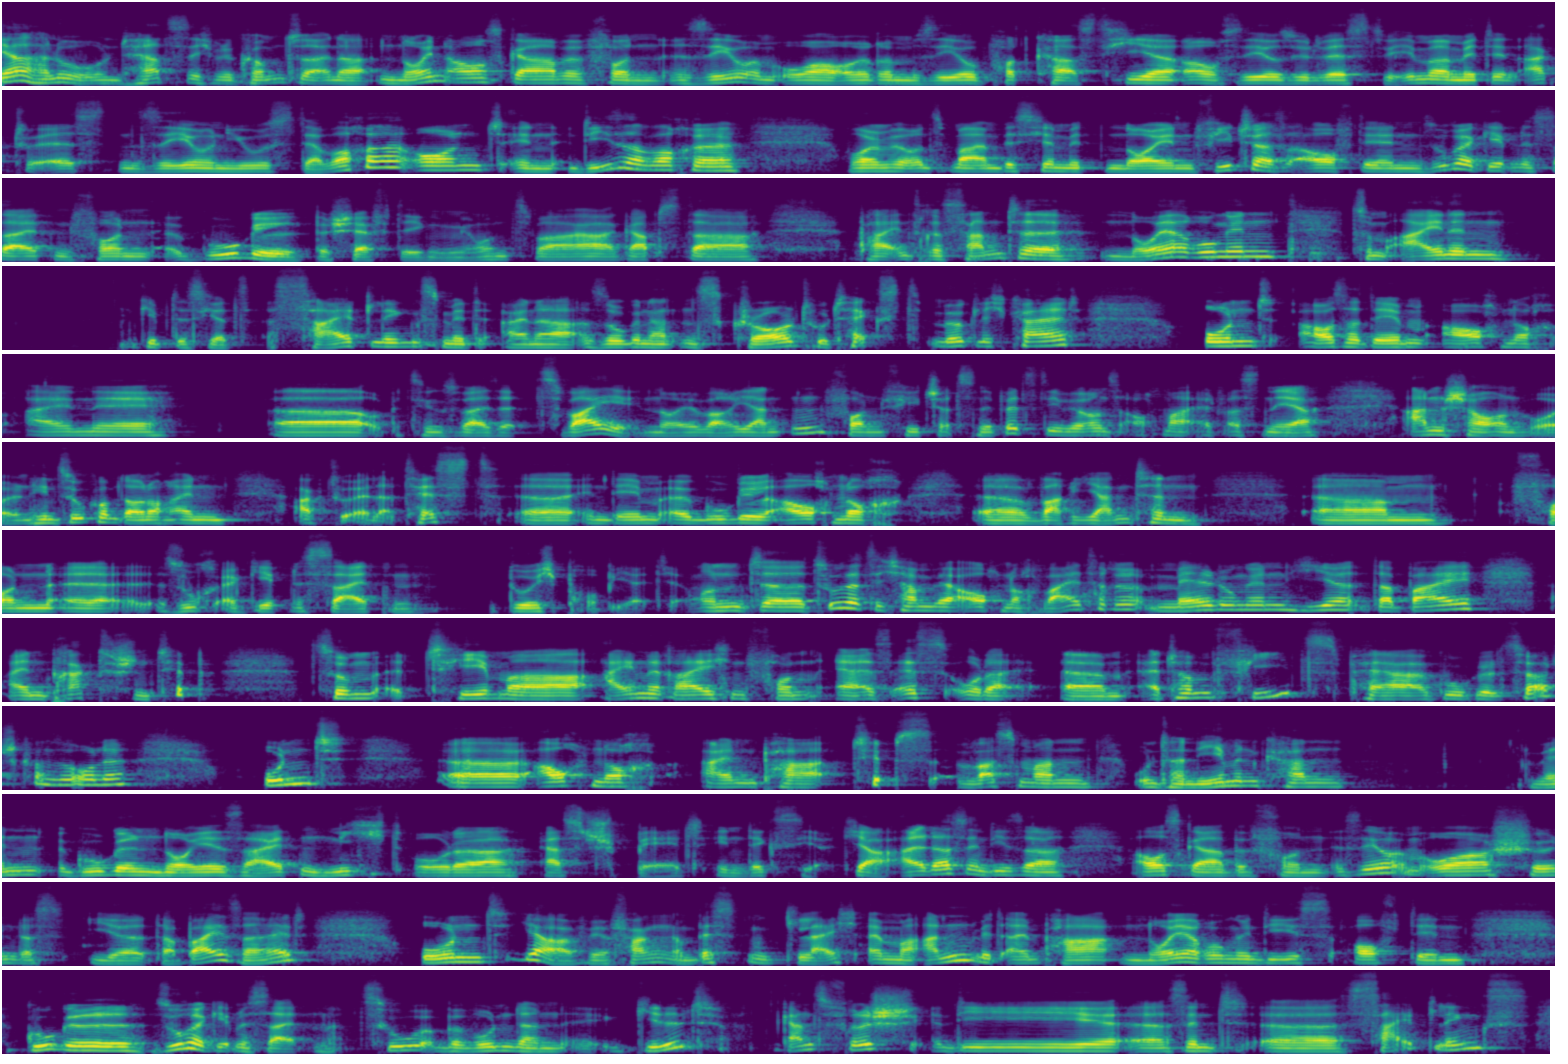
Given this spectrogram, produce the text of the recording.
Ja, hallo und herzlich willkommen zu einer neuen Ausgabe von SEO im Ohr, eurem SEO-Podcast hier auf SEO Südwest, wie immer mit den aktuellsten SEO-News der Woche. Und in dieser Woche wollen wir uns mal ein bisschen mit neuen Features auf den Suchergebnisseiten von Google beschäftigen. Und zwar gab es da ein paar interessante Neuerungen. Zum einen gibt es jetzt Sitelinks mit einer sogenannten Scroll-to-Text-Möglichkeit und außerdem auch noch eine äh, beziehungsweise zwei neue Varianten von Featured Snippets, die wir uns auch mal etwas näher anschauen wollen. Hinzu kommt auch noch ein aktueller Test, äh, in dem äh, Google auch noch äh, Varianten ähm, von äh, Suchergebnisseiten durchprobiert. Und äh, zusätzlich haben wir auch noch weitere Meldungen hier dabei, einen praktischen Tipp zum Thema Einreichen von RSS oder ähm, Atom Feeds per Google Search Konsole und äh, auch noch ein paar Tipps, was man unternehmen kann, wenn Google neue Seiten nicht oder erst spät indexiert. Ja, all das in dieser Ausgabe von SEO im Ohr. Schön, dass ihr dabei seid. Und ja, wir fangen am besten gleich einmal an mit ein paar Neuerungen, die es auf den Google Suchergebnisseiten zu bewundern gilt. Ganz frisch, die äh, sind äh, Sitelinks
